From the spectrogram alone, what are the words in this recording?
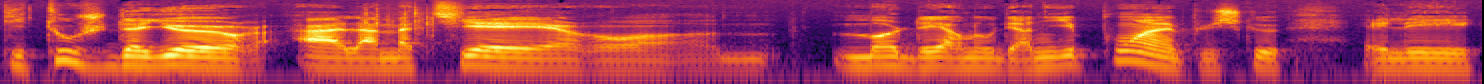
qui touche d'ailleurs à la matière euh, moderne au dernier point, puisque elle est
